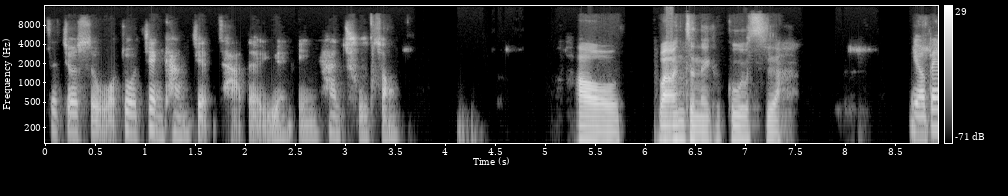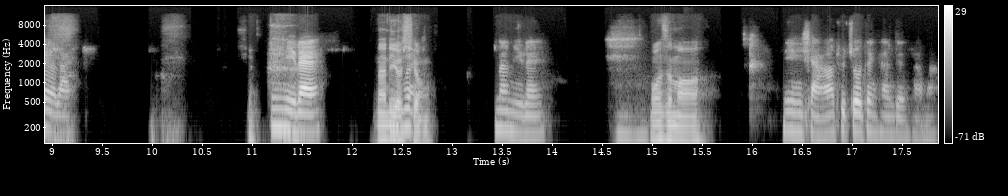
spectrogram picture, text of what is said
这就是我做健康检查的原因和初衷。好完整的一个故事啊！有备而来。你嘞？哪里有熊？那你嘞？我什么？你想要去做健康检查吗？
